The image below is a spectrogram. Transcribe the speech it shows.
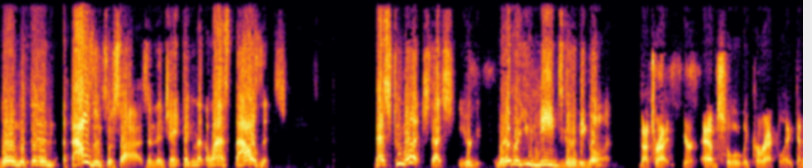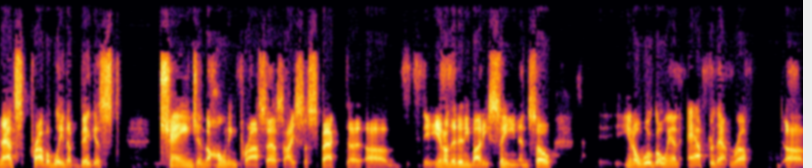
going within a thousandths of size and then cha- taking that the last thousandths, that's too much. That's your whatever you need is going to be gone. That's right. You're absolutely correct, Lake. And that's probably the biggest change in the honing process I suspect, uh, uh, you know, that anybody's seen. And so, you know, we'll go in after that rough uh,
